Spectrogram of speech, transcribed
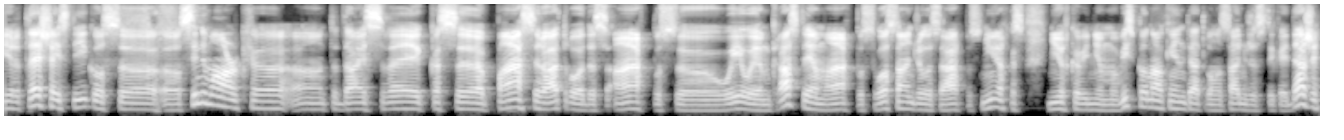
ir trešais tīkls, uh, Cinemark, uh, tad ASV, kas uh, pārsvarā atrodas ārpus uh, lieliem krastiem, ārpus Losandželas, ārpus Ņujorkas. Ņujorka viņam vispār nav kinoteātra, un Losandželas tikai daži,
